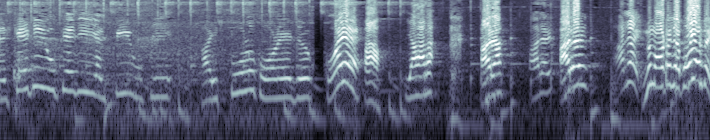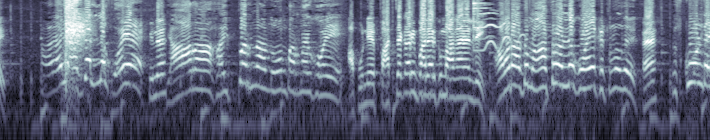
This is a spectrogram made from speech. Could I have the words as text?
L K G U K G L P U P high school college കോയെ. ആ. യാറ ആരാ? ആരാ? ആരാ? ഇന്ന് നോട്ടല്ല പോയാ? അതല്ല കോയെ. പിന്നെ? യാറ ഹൈപ്പറിനാ നോൻ പറഞ്ഞ കോയെ. ആ പുണ്യ പച്ചക്കറി പലർക്കും വാങ്ങാനല്ലേ? അവിടെ അത് മാത്രമല്ല കോയെ കിട്ടുന്നത്? സ്കൂളിന്റെ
